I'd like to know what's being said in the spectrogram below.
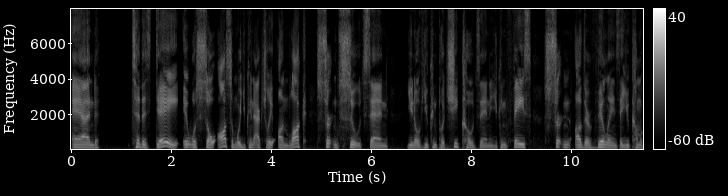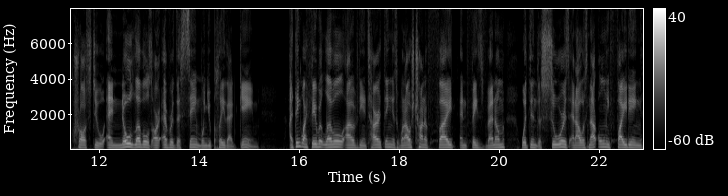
And to this day, it was so awesome where you can actually unlock certain suits and, you know, if you can put cheat codes in and you can face certain other villains that you come across to, and no levels are ever the same when you play that game. I think my favorite level out of the entire thing is when I was trying to fight and face Venom within the sewers, and I was not only fighting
